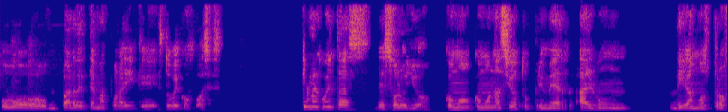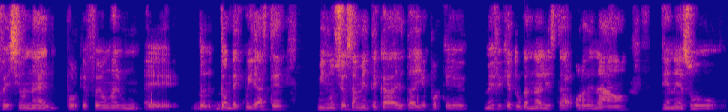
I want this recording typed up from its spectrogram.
hubo un par de temas por ahí que estuve con voces. ¿Qué me cuentas de Solo Yo? ¿Cómo, cómo nació tu primer álbum, digamos, profesional? Porque fue un álbum eh, donde cuidaste minuciosamente cada detalle, porque me fijé tu canal está ordenado, tiene su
